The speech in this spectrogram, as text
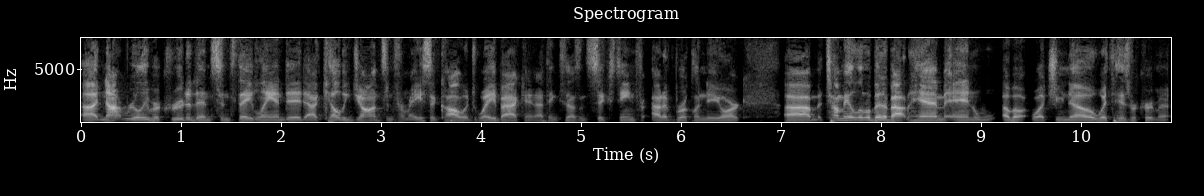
uh, not really recruited in since they landed uh, Kelby Johnson from Asa College way back in, I think, 2016 out of Brooklyn, New York. Um, tell me a little bit about him and about what you know with his recruitment.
